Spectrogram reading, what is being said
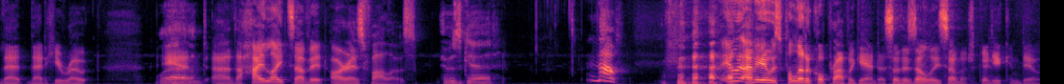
that that he wrote, and uh, the highlights of it are as follows. It was good. No. Was- I mean, it was political propaganda, so there's only so much good you can do.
